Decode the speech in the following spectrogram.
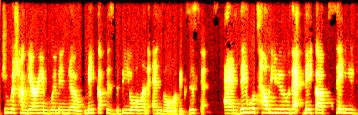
Jewish Hungarian women know, makeup is the be all and end all of existence. And they will tell you that makeup saved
